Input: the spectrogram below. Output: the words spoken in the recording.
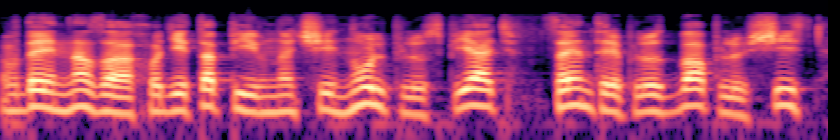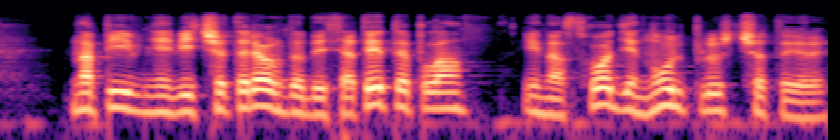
Вдень на заході та півночі 0 плюс 5, в центрі плюс 2 плюс 6, на півдні від 4 до 10 тепла і на сході 0 плюс 4.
